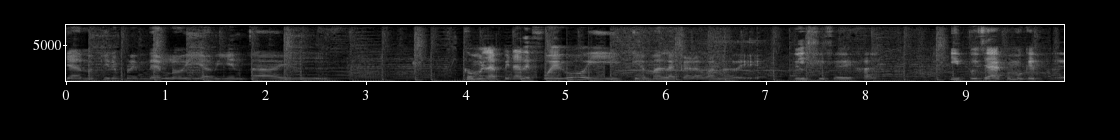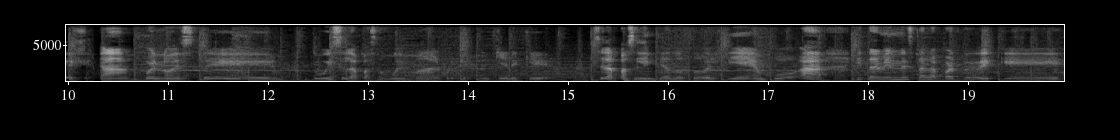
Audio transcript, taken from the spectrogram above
ya no quiere prenderlo y avienta el, como la pira de fuego y quema la caravana de, del jefe de Hal. Y pues ya como que, ah, bueno, este Dewey se la pasa muy mal porque Hal quiere que se la pase limpiando todo el tiempo. Ah, y también está la parte de que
